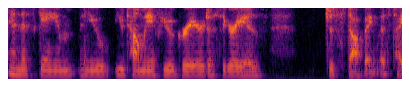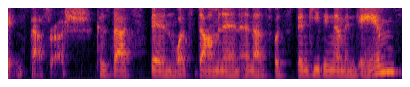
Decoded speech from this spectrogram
in this game, and you you tell me if you agree or disagree, is just stopping this Titans pass rush because that's been what's dominant and that's what's been keeping them in games.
